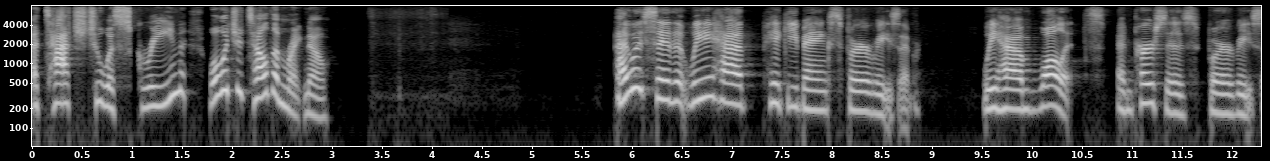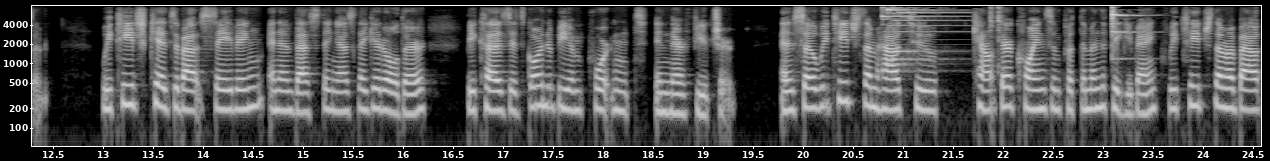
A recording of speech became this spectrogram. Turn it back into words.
attached to a screen? What would you tell them right now? I would say that we have piggy banks for a reason. We have wallets and purses for a reason. We teach kids about saving and investing as they get older because it's going to be important in their future. And so we teach them how to count their coins and put them in the piggy bank. We teach them about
